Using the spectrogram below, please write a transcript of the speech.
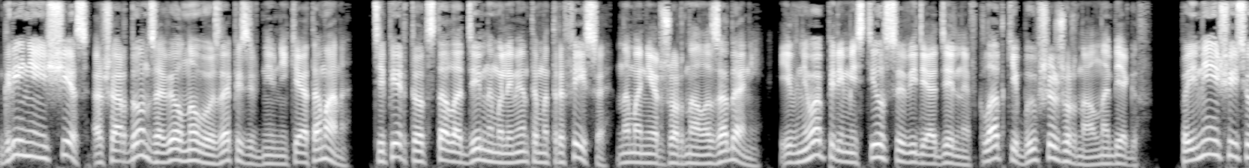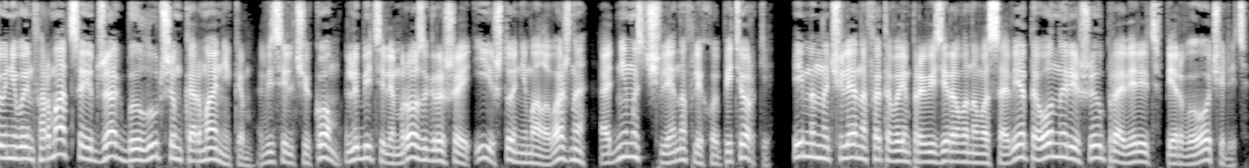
Гриня исчез, а Шардон завел новую запись в дневнике атамана. Теперь тот стал отдельным элементом интерфейса на манер журнала заданий, и в него переместился в виде отдельной вкладки бывший журнал набегов. По имеющейся у него информации, Джак был лучшим карманником, весельчаком, любителем розыгрышей и, что немаловажно, одним из членов лихой пятерки. Именно членов этого импровизированного совета он и решил проверить в первую очередь,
